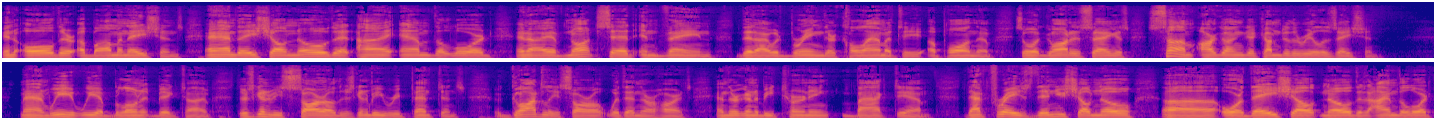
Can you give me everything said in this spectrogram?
in all their abominations. And they shall know that I am the Lord and I have not said in vain that I would bring their calamity upon them. So what God is saying is some are going to come to the realization Man, we, we have blown it big time. There's going to be sorrow. There's going to be repentance, godly sorrow within their hearts, and they're going to be turning back to Him. That phrase, then you shall know, uh, or they shall know that I am the Lord,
